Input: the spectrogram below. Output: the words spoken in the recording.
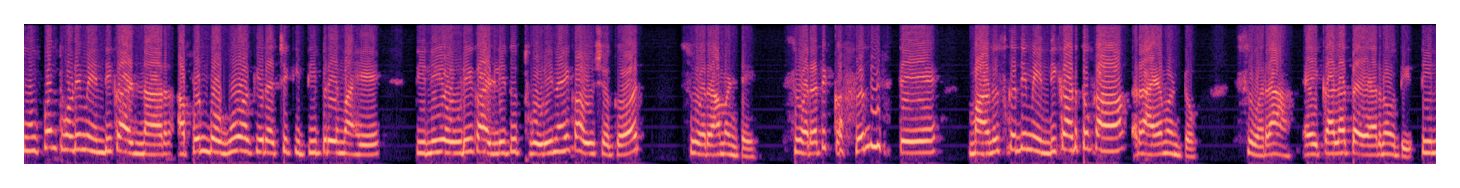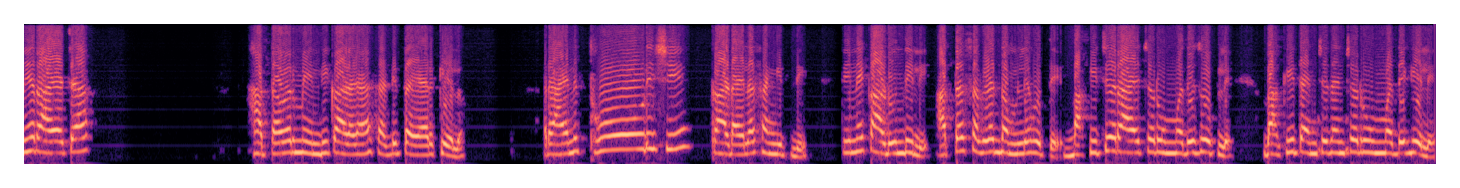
तू पण थोडी मेहंदी काढणार. आपण बघू अकिराचे किती प्रेम आहे. तिने एवढी काढली तू थोडी नाही काढू शकत. स्वरा म्हणते. स्वरा ते कसं दिसते? माणूस कधी मेहंदी काढतो का? राया म्हणतो. स्वरा ऐकायला तयार नव्हती. तिने रायाच्या हातावर मेहंदी काढण्यासाठी तयार केलं. रायने थोडीशी काढायला सांगितली. तिने काढून दिली. आता सगळे दमले होते. बाकीचे रायाच्या रूममध्ये झोपले. बाकी त्यांचे त्यांच्या रूममध्ये गेले.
